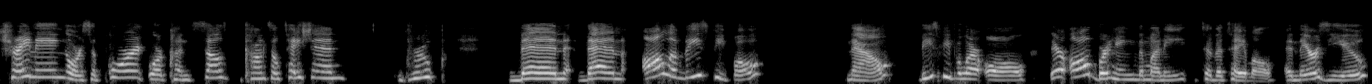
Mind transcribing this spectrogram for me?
training or support or consult consultation group, then then all of these people now these people are all they're all bringing the money to the table. And there's you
